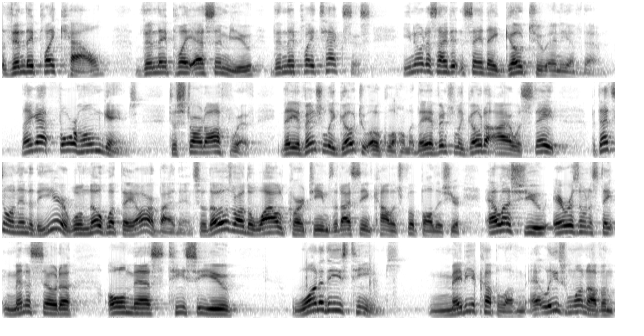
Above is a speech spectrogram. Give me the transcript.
Then they play Cal. Then they play SMU. Then they play Texas. You notice I didn't say they go to any of them. They got four home games to start off with. They eventually go to Oklahoma. They eventually go to Iowa State, but that's on end of the year. We'll know what they are by then. So those are the wild card teams that I see in college football this year. LSU, Arizona State, Minnesota, Ole Miss, TCU. One of these teams, maybe a couple of them, at least one of them,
